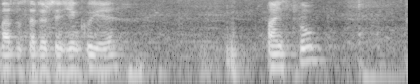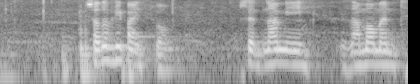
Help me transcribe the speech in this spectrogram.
Bardzo serdecznie dziękuję Państwu. Szanowni Państwo, przed nami za moment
